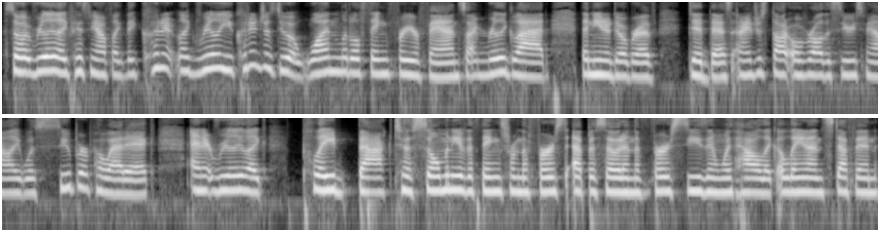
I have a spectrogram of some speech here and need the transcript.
So it really, like, pissed me off. Like, they couldn't, like, really, you couldn't just do it one little thing for your fans. So I'm really glad that Nina Dobrev did this. And I just thought overall the series finale was super poetic and it really, like, played back to so many of the things from the first episode and the first season with how like Elena and Stefan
